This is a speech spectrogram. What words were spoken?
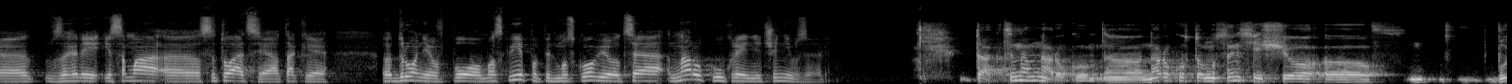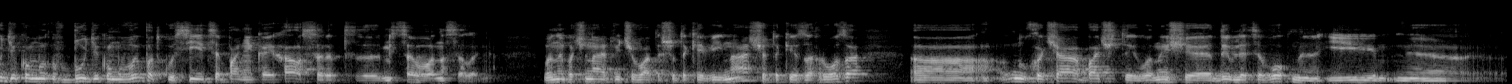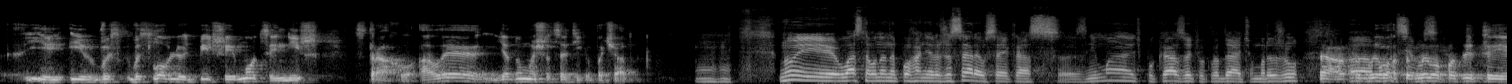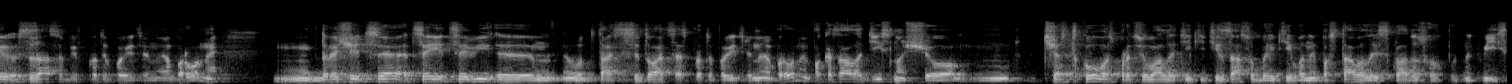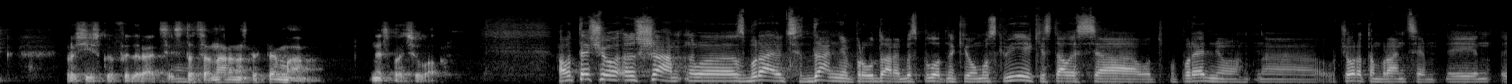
взагалі, і сама ситуація атаки дронів по Москві, по Підмосков'ю, це на руку Україні чи ні взагалі? Так, це нам на руку. Е, На руку в тому сенсі, що е, в будь-якому в будь-якому випадку сіється паніка і хаос серед е, місцевого населення. Вони починають відчувати, що таке війна, що таке загроза. Ну, хоча, бачите, вони ще дивляться в окна і, і, і висловлюють більше емоцій, ніж страху. Але я думаю, що це тільки початок. Угу. Ну і власне вони непогані режисери, все якраз е, знімають, показують, викладають у мережу. Так, Е, особливо, особливо позиції засобів протиповітряної оборони. До речі, це, це, це, е, от та ситуація з протиповітряною обороною показала дійсно, що частково спрацювали тільки ті засоби, які вони поставили із складу сухопутних військ Російської Федерації. Стаціонарна система не спрацювала. А от те, що е, США е, збирають дані про удари безпілотників у Москві, які сталися от попередньо е, вчора там вранці, і,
